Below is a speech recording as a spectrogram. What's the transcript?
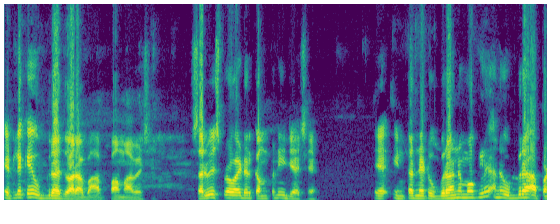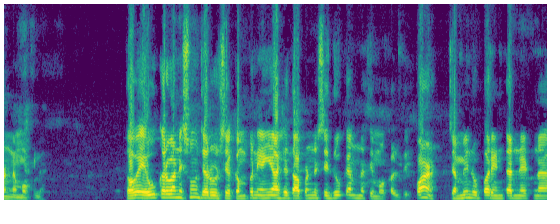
એટલે કે ઉપગ્રહ દ્વારા આપવામાં આવે છે. સર્વિસ પ્રોવાઈડર કંપની જે છે, એ ઇન્ટરનેટ ઉપગ્રહને મોકલે અને ઉપગ્રહ આપણને મોકલે. તો હવે એવું કરવાની શું જરૂર છે? કંપની અહીંયા છે તો આપણને સીધું કેમ નથી મોકલતી? પણ જમીન ઉપર ઇન્ટરનેટના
